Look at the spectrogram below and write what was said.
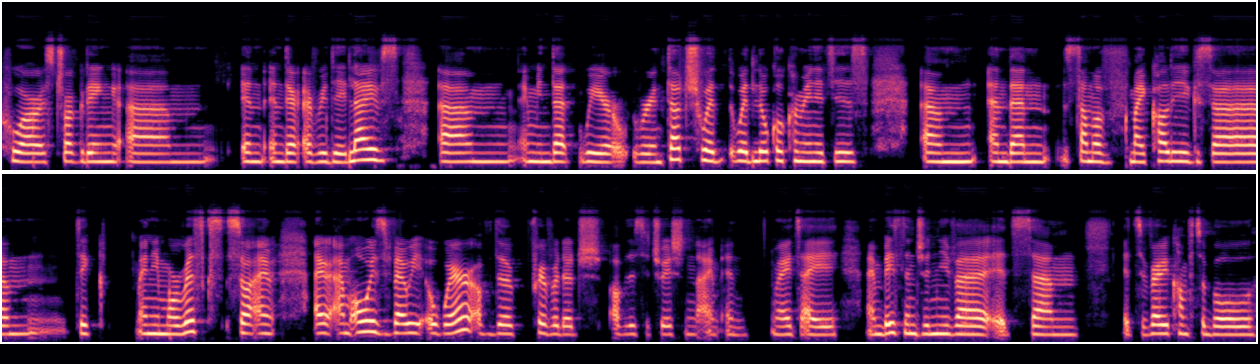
who are struggling um, in in their everyday lives. Um, I mean that we're we're in touch with with local communities, um, and then some of my colleagues um, take many more risks. So I'm I, am i am always very aware of the privilege of the situation I'm in. Right, I I'm based in Geneva. It's um it's a very comfortable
